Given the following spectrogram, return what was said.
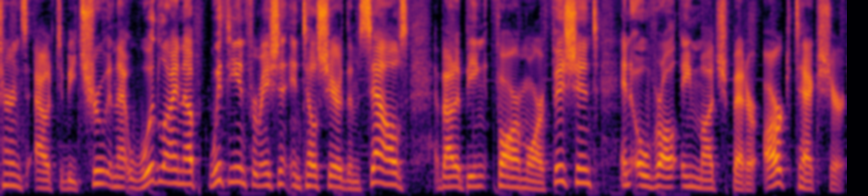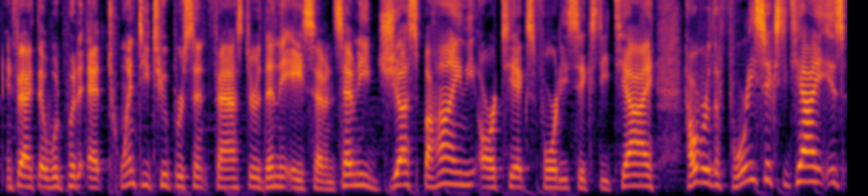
turns out to be true, and that would line up with the information Intel shared themselves about it being far more efficient and overall a much better architecture. In fact, that would put it at 22% faster than the A770, just behind the RTX 4060 Ti. However, the 4060 Ti is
